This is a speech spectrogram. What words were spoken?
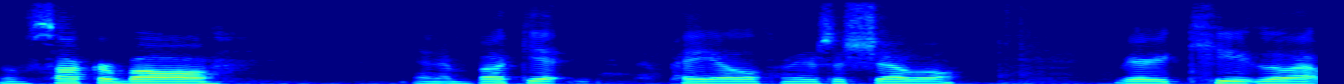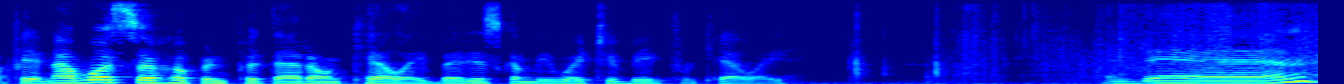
little soccer ball, and a bucket, a pail, and there's a shovel. Very cute little outfit. And I was so hoping to put that on Kelly, but it's going to be way too big for Kelly. And then...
